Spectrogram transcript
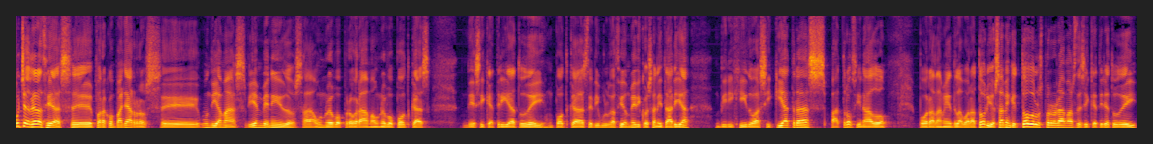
Muchas gracias eh, por acompañarnos eh, un día más. Bienvenidos a un nuevo programa, un nuevo podcast de Psiquiatría Today, un podcast de divulgación médico-sanitaria dirigido a psiquiatras, patrocinado por Adamet Laboratorio. Saben que todos los programas de Psiquiatría Today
